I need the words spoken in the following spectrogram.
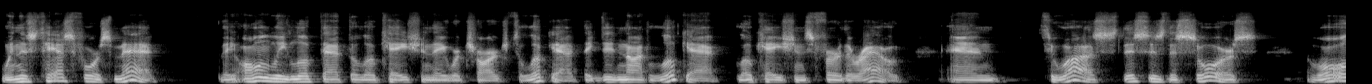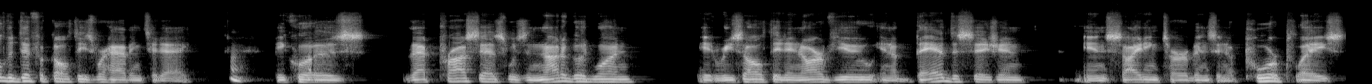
When this task force met, they only looked at the location they were charged to look at. They did not look at locations further out. And to us, this is the source of all the difficulties we're having today hmm. because that process was not a good one. It resulted, in our view, in a bad decision in siting turbines in a poor place.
